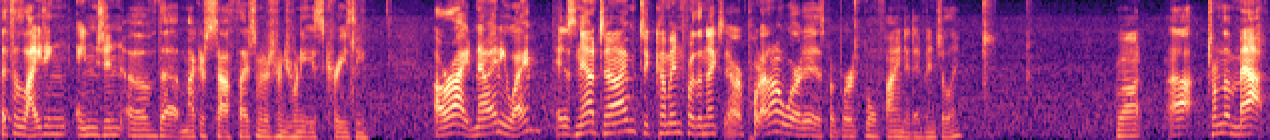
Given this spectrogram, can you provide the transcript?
that the lighting engine of the Microsoft Flight Simulator 2020 is crazy. All right, now anyway, it is now time to come in for the next airport. I don't know where it is, but we're, we'll find it eventually. Come on, ah, turn the map.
